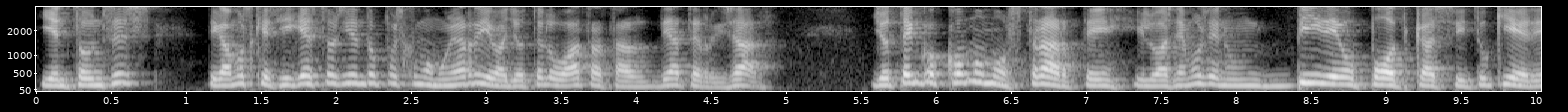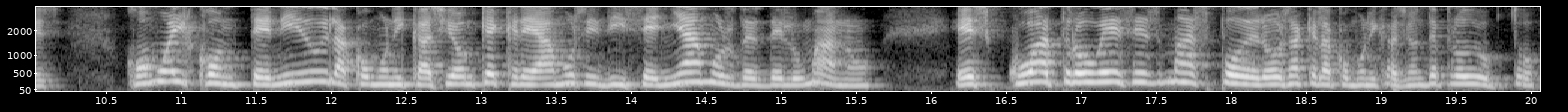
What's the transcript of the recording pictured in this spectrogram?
Y entonces digamos que sigue esto siendo pues como muy arriba, yo te lo voy a tratar de aterrizar. Yo tengo cómo mostrarte, y lo hacemos en un video podcast si tú quieres, cómo el contenido y la comunicación que creamos y diseñamos desde el humano es cuatro veces más poderosa que la comunicación de producto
